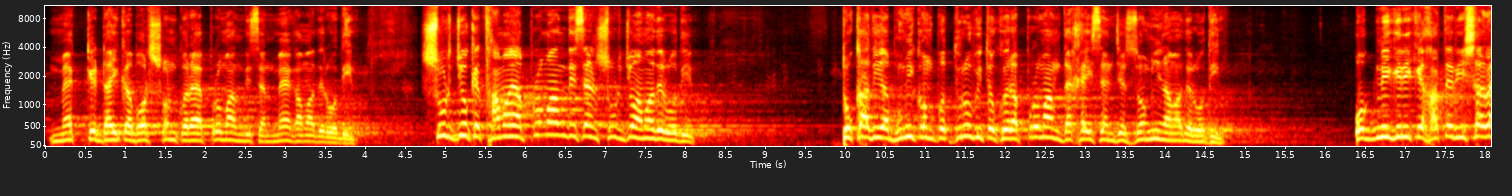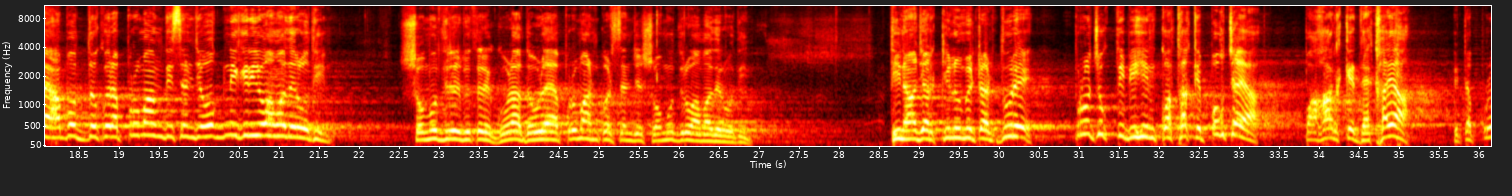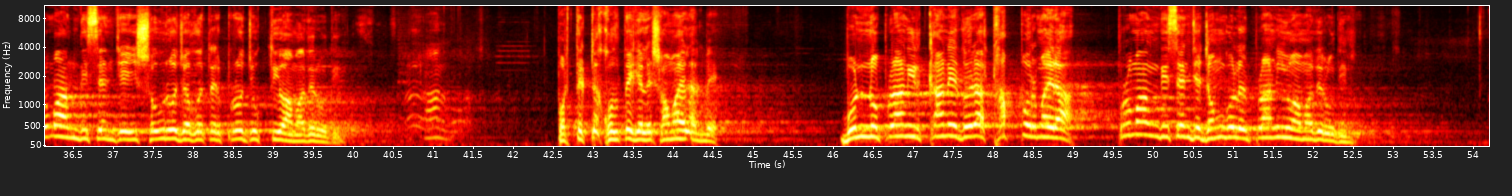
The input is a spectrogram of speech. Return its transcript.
ম্যাগকে ডাইকা বর্ষণ করায় প্রমাণ দিছেন ম্যাগ আমাদের অধীন। সূর্যকে থামায়া প্রমাণ দিছেন সূর্য আমাদের অধীন। টোকা দিয়া ভূমিকম্প দ্রবিত করে প্রমাণ দেখাইছেন যে জমিন আমাদের অধীন। অগ্নিগিরিকে হাতের ইশারায় আবদ্ধ করে প্রমাণ দিছেন যে অগ্নিগিরিও আমাদের অধীন। সমুদ্রের ভিতরে গোড়া দৌড়ায় প্রমাণ করছেন যে সমুদ্র আমাদের অধীন। তিন হাজার কিলোমিটার দূরে প্রযুক্তিবিহীন কথাকে পৌঁছায়া, পাহাড়কে দেখায়া, এটা প্রমাণ দিছেন যে এই সৌরজগতের প্রযুক্তিও আমাদের অধীন। প্রত্যেকটা খুলতে গেলে সময় লাগবে। বন্য প্রাণীর কানে ধরা থাপ্পর মায়েরা প্রমাণ দিছেন যে জঙ্গলের প্রাণীও আমাদের অধীন।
